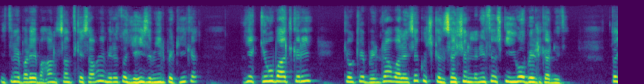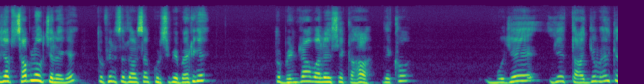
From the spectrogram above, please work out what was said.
इतने बड़े महान संत के सामने मेरे तो यही ज़मीन पे ठीक है। ये क्यों बात करी? क्योंकि भिंडरा वाले से कुछ कंसेशन लेने थे, उसकी ईगो बिल्ड करनी थी। तो जब सब लोग चले गए तो फिर सरदार साहब कुर्सी पे बैठ गए। तो भिंडरा वाले से कहा, देखो मुझे ये ताजुब है कि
